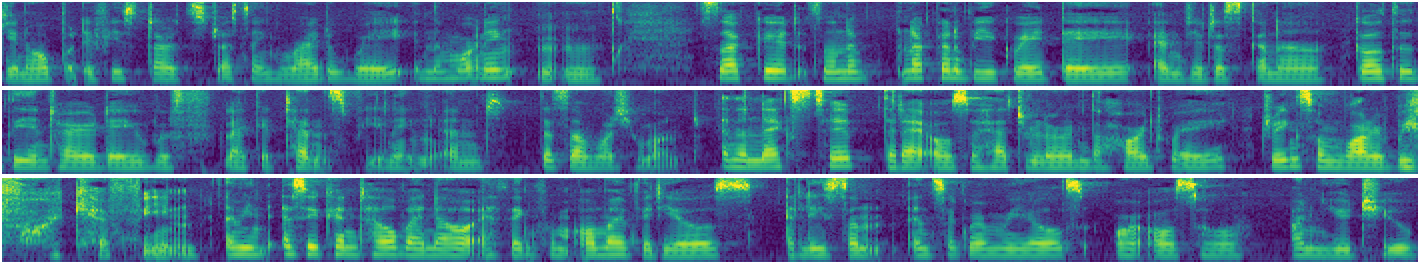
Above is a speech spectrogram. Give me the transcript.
you know. But if you start stressing right away in the morning, it's not good. It's not, a, not gonna be a great day, and you're just gonna go through the entire day with like a tense feeling, and that's not what you want. And the next tip that I also had to learn the hard way drink some water before caffeine. I mean, as you can tell by now, I think from all my videos, at least on Instagram Reels or also on YouTube,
